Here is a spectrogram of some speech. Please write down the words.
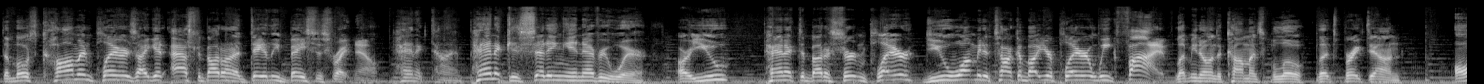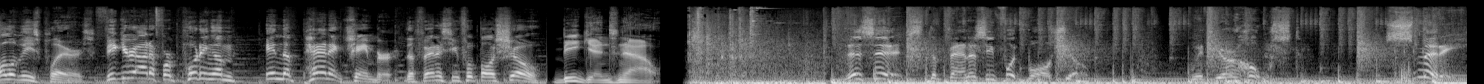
The most common players I get asked about on a daily basis right now. Panic time. Panic is setting in everywhere. Are you panicked about a certain player? Do you want me to talk about your player in week five? Let me know in the comments below. Let's break down all of these players. Figure out if we're putting them in the panic chamber. The fantasy football show begins now. This is the Fantasy Football Show with your host, Smitty.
